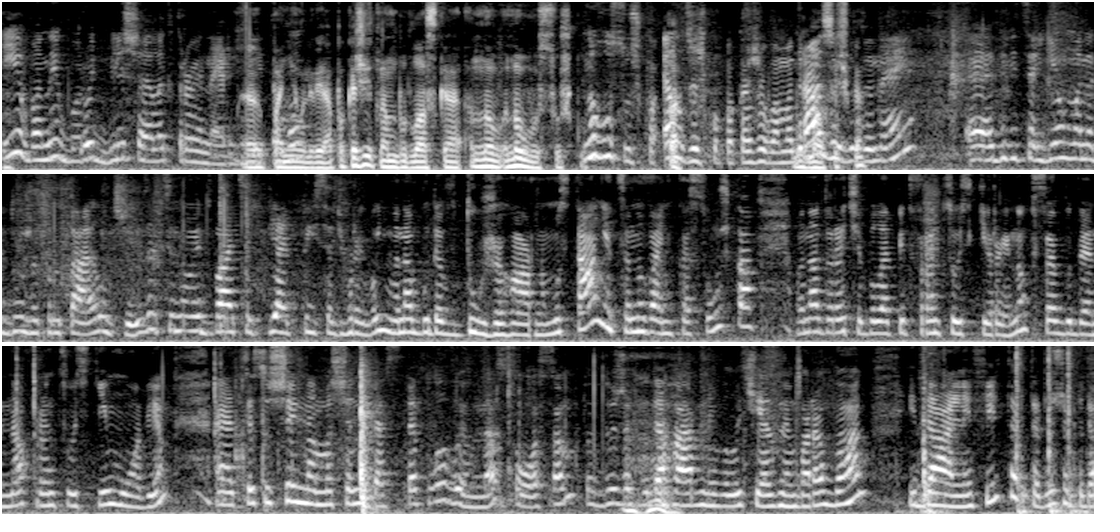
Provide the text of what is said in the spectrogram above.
і вони беруть більше електроенергії. Е, Пані Тому Ольві, а покажіть нам, будь ласка, нов- нову сушку. нову сушку. LG-шку покажу вам одразу до неї. Е, Дивіться, є у мене дуже крута LG за ціною 25 тисяч гривень. Вона буде в дуже гарному стані. Це новенька сушка. Вона, до речі, була під французький ринок. Все буде на французькій мові. Е, Це сушильна машинка з тепловим насосом. Тут дуже буде гарний величезний барабан, ідеальний фільтр та дуже буде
